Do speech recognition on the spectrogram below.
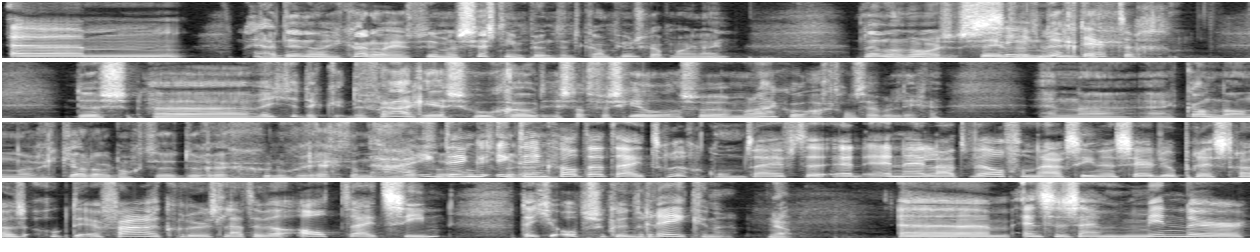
Ehm, Ja, Daniel Ricciardo heeft weer 16 punten in het kampioenschap, Marjolein. Lennon Norris 37. 37. Dus eh, weet je, de, de vraag is, hoe groot is dat verschil als we Monaco achter ons hebben liggen? En eh, eh, kan dan Ricciardo nog de, de rug genoeg rechten om Nou, dat ik denk, ik denk wel dat hij terugkomt. Hij heeft de, en, en hij laat wel vandaag zien, en Sergio Perez trouwens ook, de ervaren coureurs laten wel altijd zien dat je op ze kunt rekenen. Ja. Ehm, en ze zijn minder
